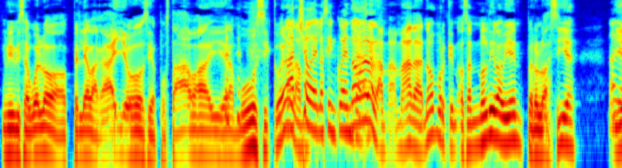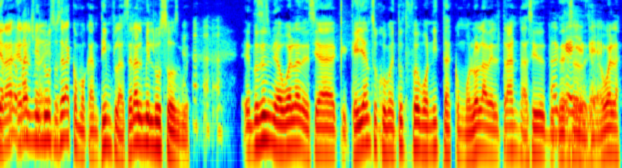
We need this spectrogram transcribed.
Mi bisabuelo peleaba gallos y apostaba y era músico. Era Macho la, de los 50. no, era la mamada, ¿no? Porque, o sea, no le iba bien, pero lo hacía. No, y digo, era, era el mil usos, era como cantinflas, era el mil usos, güey. Entonces mi abuela decía que, que ella en su juventud fue bonita, como Lola Beltrán, así de, de- de Ok, eso decía mi abuela.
